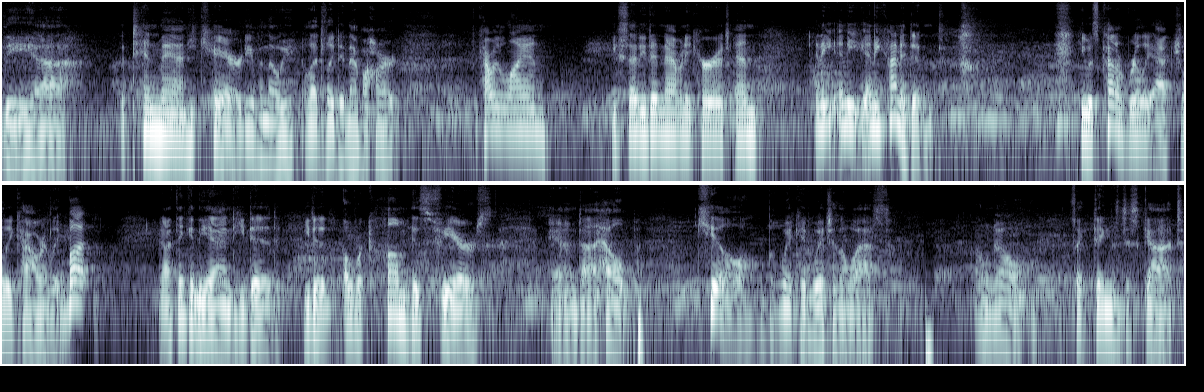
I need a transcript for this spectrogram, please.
The uh, the Tin Man, he cared, even though he allegedly didn't have a heart. The cowardly lion, he said he didn't have any courage, and and he and he, and he kind of didn't. he was kind of really actually cowardly, but you know, I think in the end he did he did overcome his fears and uh, help kill the Wicked Witch of the West. Oh no, it's like things just got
